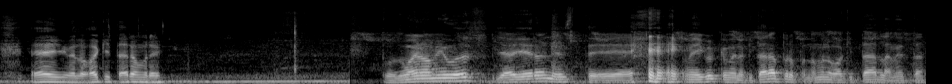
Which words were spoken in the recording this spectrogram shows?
Ey, me lo va a quitar, hombre. Pues bueno amigos, ya vieron, este, me dijo que me lo quitara, pero pues no me lo voy a quitar, la neta.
